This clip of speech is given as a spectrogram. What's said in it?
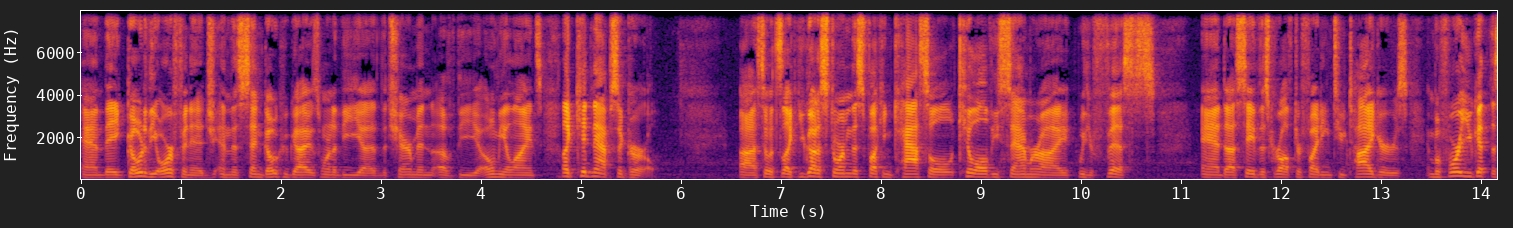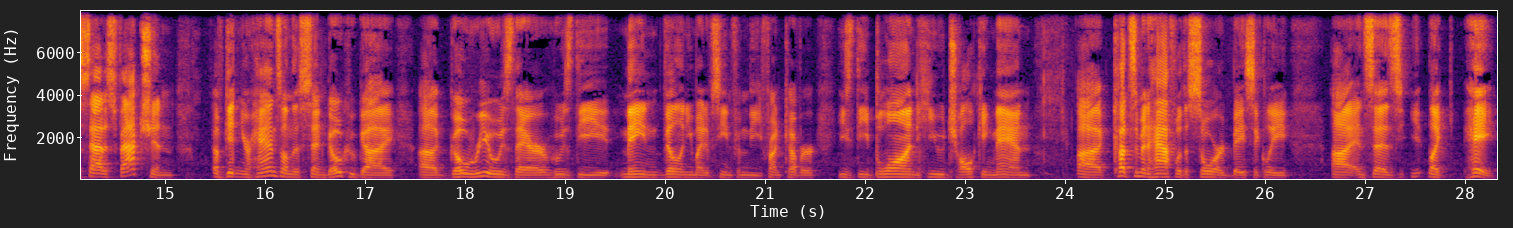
and they go to the orphanage, and the Sengoku guy is one of the uh, the chairman of the Omi Alliance, like kidnaps a girl. Uh, so it's like you got to storm this fucking castle, kill all these samurai with your fists, and uh, save this girl after fighting two tigers. And before you get the satisfaction of getting your hands on this Sengoku guy, uh, Go Ryu is there, who's the main villain you might have seen from the front cover. He's the blonde, huge, hulking man. Uh, cuts him in half with a sword, basically, uh, and says, like, hey.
